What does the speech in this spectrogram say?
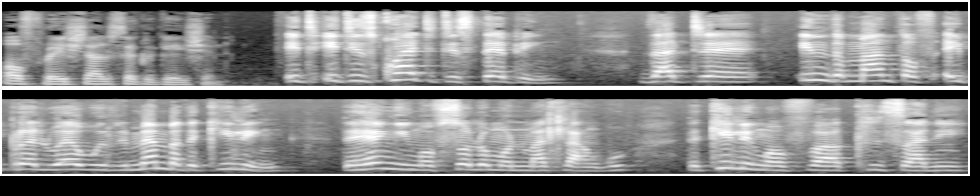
of racial segregation. It, it is quite disturbing that uh, in the month of April, where we remember the killing, the hanging of Solomon Mahlangu, the killing of uh, Chris Hani,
